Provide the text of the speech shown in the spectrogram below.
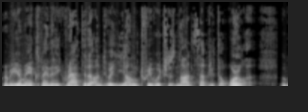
Rabbi Yirmi explained that he grafted it onto a young tree which was not subject to orla. In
